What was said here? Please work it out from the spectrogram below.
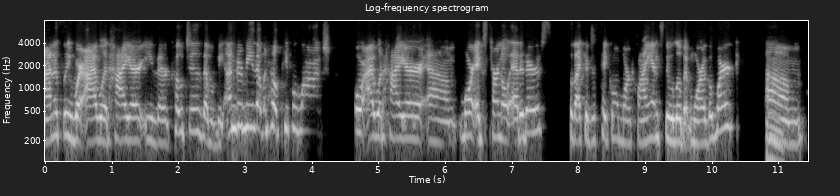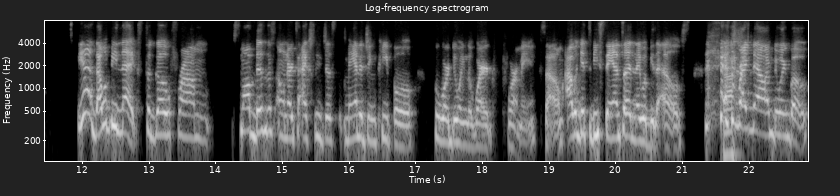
honestly where i would hire either coaches that would be under me that would help people launch or i would hire um, more external editors so that I could just take on more clients, do a little bit more of the work. Mm. Um, yeah, that would be next to go from small business owner to actually just managing people who are doing the work for me. So I would get to be Santa and they would be the elves. Ah. right now, I'm doing both.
